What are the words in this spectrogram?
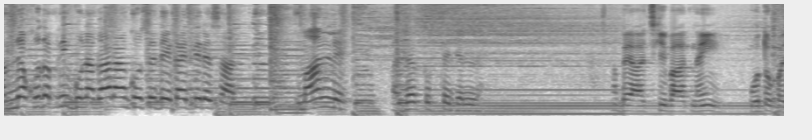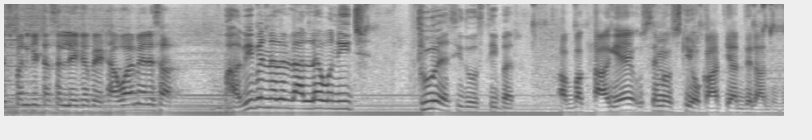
हमने खुद अपनी गुनागार आँखों से देखा है तेरे साथ। मान ले अगर तुझसे जल ले। अबे आज की बात नहीं वो तो बचपन की टसल लेकर बैठा हुआ है मेरे साथ। भाभी पे नज़र डाल रहा है वो नीच। तू ऐसी दोस्ती पर। अब वक्त आ गया है उससे मैं उसकी औकात याद दिला दूँ।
